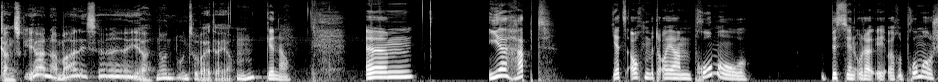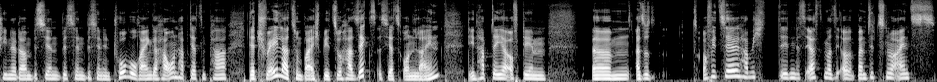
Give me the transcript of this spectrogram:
ganz, ja, normal ist, äh, ja, nun und so weiter, ja. Mhm. Genau. Ähm, ihr habt jetzt auch mit eurem Promo bisschen oder äh, eure Promoschiene da ein bisschen, bisschen, bisschen den Turbo reingehauen. Habt jetzt ein paar, der Trailer zum Beispiel zu H6 ist jetzt online. Den habt ihr ja auf dem, ähm, also offiziell habe ich den das erste Mal äh, beim 17.01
